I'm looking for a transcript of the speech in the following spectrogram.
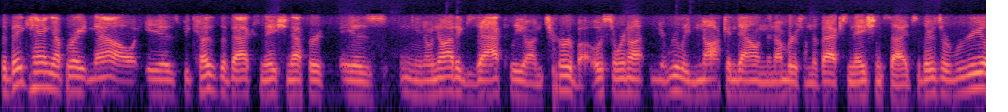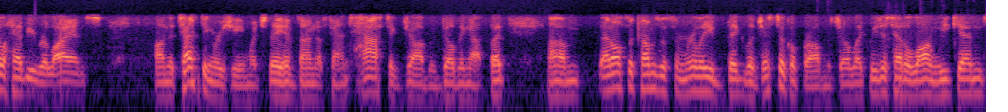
the big hangup right now is because the vaccination effort is, you know, not exactly on turbo, so we're not really knocking down the numbers on the vaccination side. So there's a real heavy reliance on the testing regime, which they have done a fantastic job of building up. But um, that also comes with some really big logistical problems, Joe. Like we just had a long weekend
